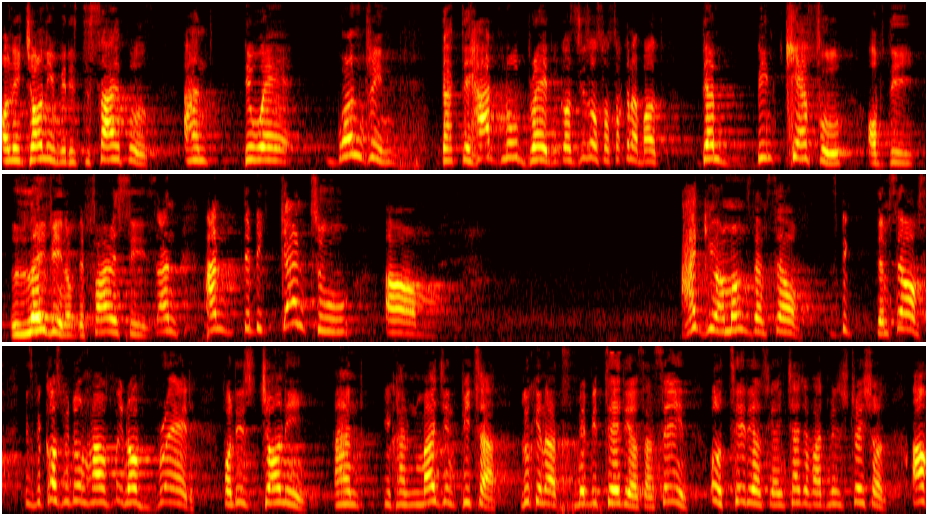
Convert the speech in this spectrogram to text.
on a journey with his disciples, and they were wondering that they had no bread because Jesus was talking about them being careful of the leaven of the Pharisees. And, and they began to um, argue amongst themselves. Themselves. It's because we don't have enough bread for this journey. And you can imagine Peter looking at maybe Thaddeus and saying, Oh, Thaddeus, you're in charge of administration. How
